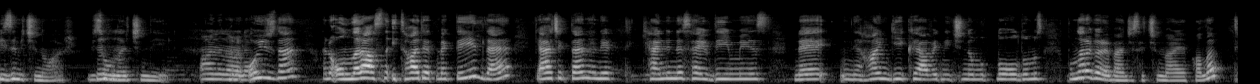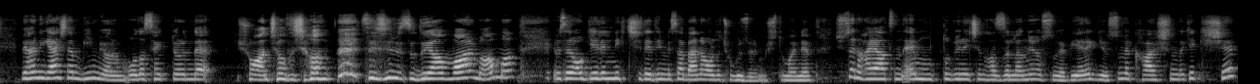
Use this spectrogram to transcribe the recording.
bizim için var. Biz onlar için değil. Aynen Hani öyle. o yüzden hani onlara aslında itaat etmek değil de gerçekten hani kendine sevdiğimiz ne, ne hangi kıyafetin içinde mutlu olduğumuz bunlara göre bence seçimler yapalım. Ve hani gerçekten bilmiyorum moda sektöründe şu an çalışan sesimizi duyan var mı ama mesela o gelinlikçi dediğim mesela ben orada çok üzülmüştüm. Hani düşünsene hayatın en mutlu günü için hazırlanıyorsun ve bir yere gidiyorsun ve karşındaki kişi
